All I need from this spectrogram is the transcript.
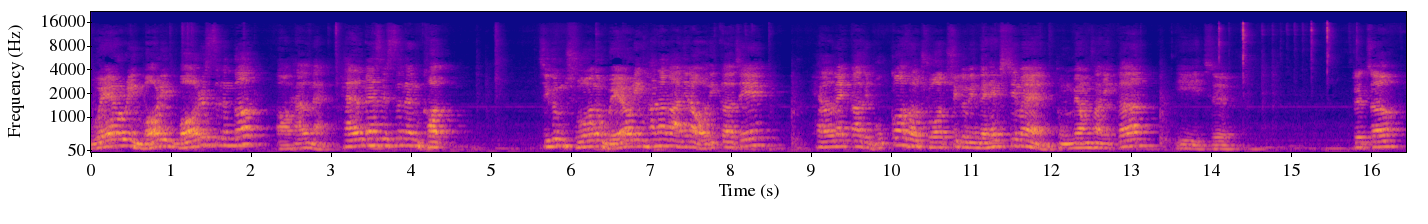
wearing, 머리, 뭐를 쓰는 것? 어, 헬멧. 헬멧을 쓰는 것. 지금 주어는 wearing 하나가 아니라 어디까지? 헬멧까지 묶어서 주어 취급인데 핵심은 동명사니까 is. 그랬죠?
